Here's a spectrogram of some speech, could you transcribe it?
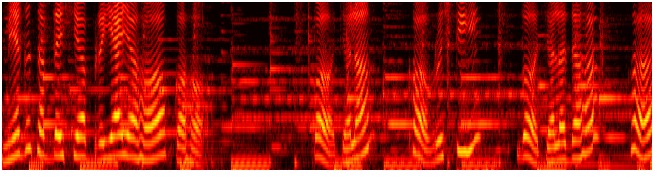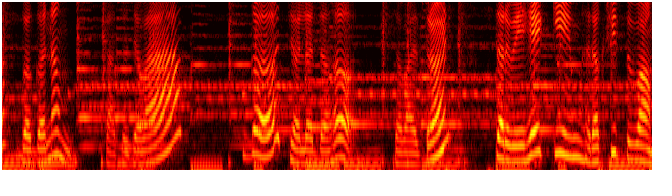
મેઘ શબ્દસ્ય પર્યાય કહ ક જલમ ખ વૃષ્ટિ ગ જલદ ખ ગગનમ સાચો જવાબ ગ જલદ સવાલ ત્રણ સર્વે કિમ રક્ષિત્વમ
